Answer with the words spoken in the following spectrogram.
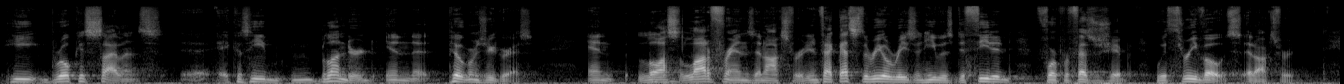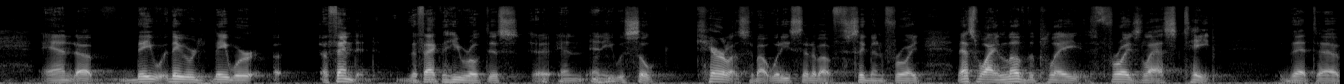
he broke his silence because uh, he blundered in Pilgrim's Regress and lost a lot of friends in Oxford. In fact, that's the real reason he was defeated for professorship with three votes at Oxford, and uh, they they were they were uh, offended the fact that he wrote this uh, and, and he mm-hmm. was so careless about what he said about Sigmund Freud. That's why I love the play Freud's Last Tape, that uh,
